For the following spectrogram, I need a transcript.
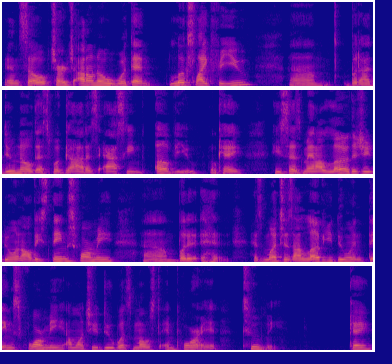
And so, church, I don't know what that looks like for you. Um, but I do know that's what God is asking of you. Okay, He says, "Man, I love that you're doing all these things for me, um, but it, as much as I love you doing things for me, I want you to do what's most important to me." Okay,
